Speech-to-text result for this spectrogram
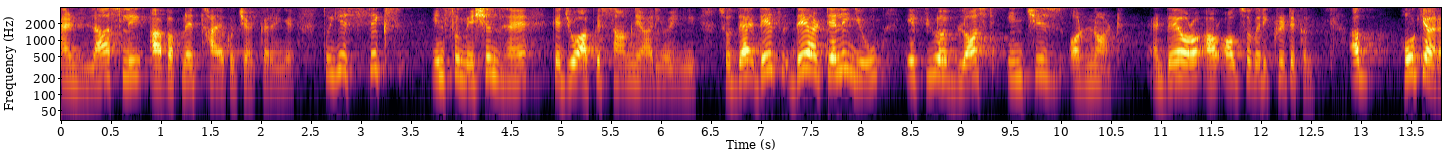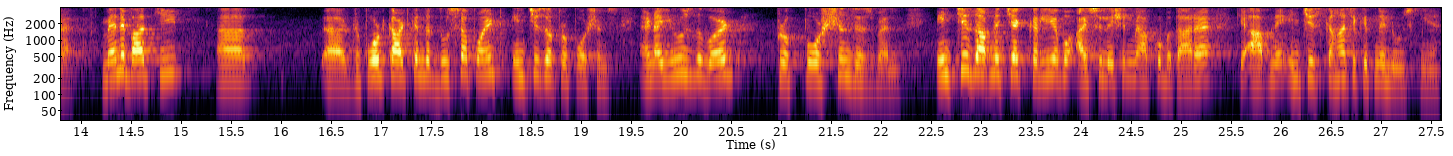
एंड लास्टली आप अपने थाई को चेक करेंगे। तो ये सिक्स इंफॉर्मेशन हैं कि जो आपके सामने आ रही होंगी। So they are telling you if you have lost inches or not and they are also very critical अब हो क्या रहा है? मैंने बात की रिपोर्ट कार्ड के अंदर दूसरा पॉइंट इंचज और proportions and I use the word proportions as well inches आपने चेक कर लिया, वो आइसोलेशन में आपको बता रहा है कि आपने इंचेस कहाँ से कितने लूज किए हैं.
